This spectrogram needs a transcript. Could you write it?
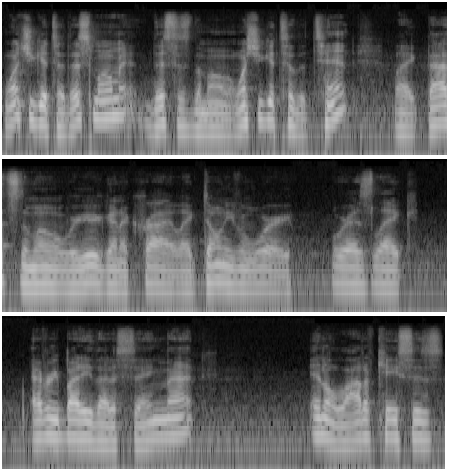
Once you get to this moment, this is the moment. Once you get to the tent, like that's the moment where you're gonna cry. Like, don't even worry. Whereas, like, everybody that is saying that, in a lot of cases,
